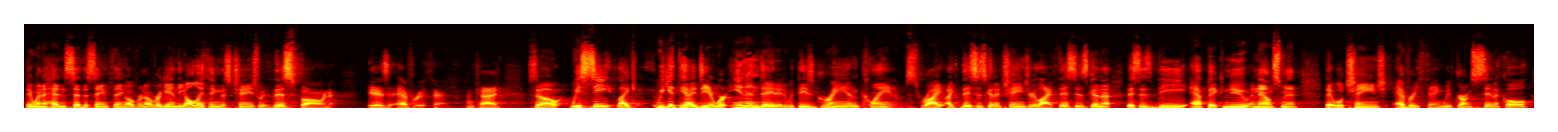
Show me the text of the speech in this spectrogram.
they went ahead and said the same thing over and over again. The only thing that's changed with this phone is everything. Okay? So we see, like, we get the idea. We're inundated with these grand claims, right? Like, this is going to change your life. This is going to, this is the epic new announcement that will change everything. We've grown cynical.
